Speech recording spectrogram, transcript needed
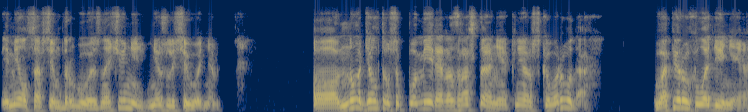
имело совсем другое значение, нежели сегодня. А, но дело в том, что по мере разрастания княжеского рода, во-первых, владения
